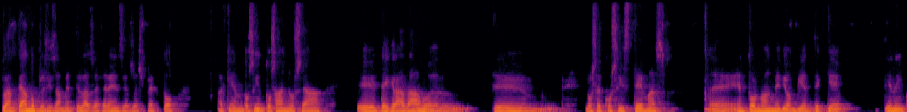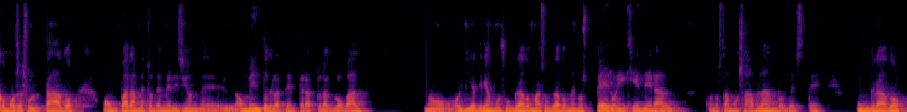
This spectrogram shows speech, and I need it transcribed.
planteando precisamente las referencias respecto a que en 200 años se ha eh, degradado eh, los ecosistemas en torno al medio ambiente que tienen como resultado un parámetro de medición, el aumento de la temperatura global. ¿No? Hoy día diríamos un grado más, un grado menos, pero en general, cuando estamos hablando de este un grado,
